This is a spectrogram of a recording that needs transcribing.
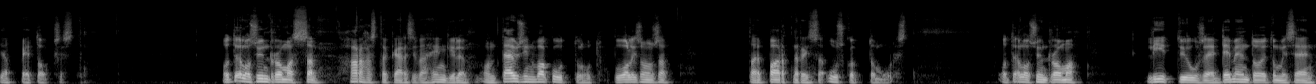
ja petoksesta. Otello-syndroomassa harhasta kärsivä henkilö on täysin vakuuttunut puolisonsa tai partnerinsa uskottomuudesta. Otello-syndrooma liittyy usein dementoitumiseen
